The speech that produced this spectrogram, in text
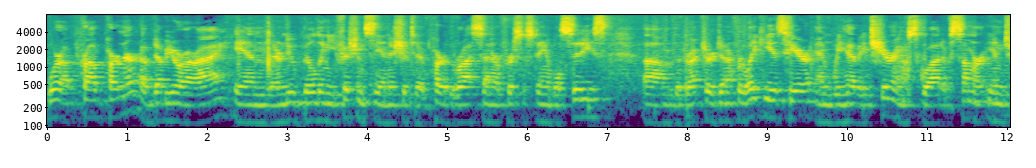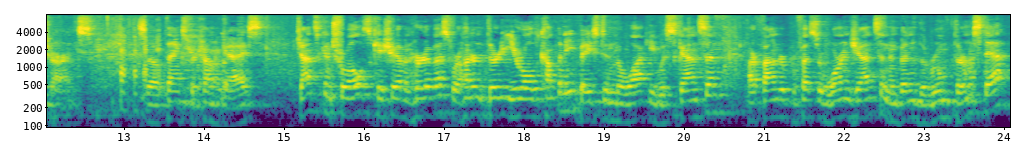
We're a proud partner of WRI in their new Building Efficiency Initiative, part of the Ross Center for Sustainable Cities. Um, the director, Jennifer Layke, is here, and we have a cheering squad of summer interns. So thanks for coming, guys. Johnson Controls, in case you haven't heard of us, we're a 130 year old company based in Milwaukee, Wisconsin. Our founder, Professor Warren Johnson, invented the room thermostat.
